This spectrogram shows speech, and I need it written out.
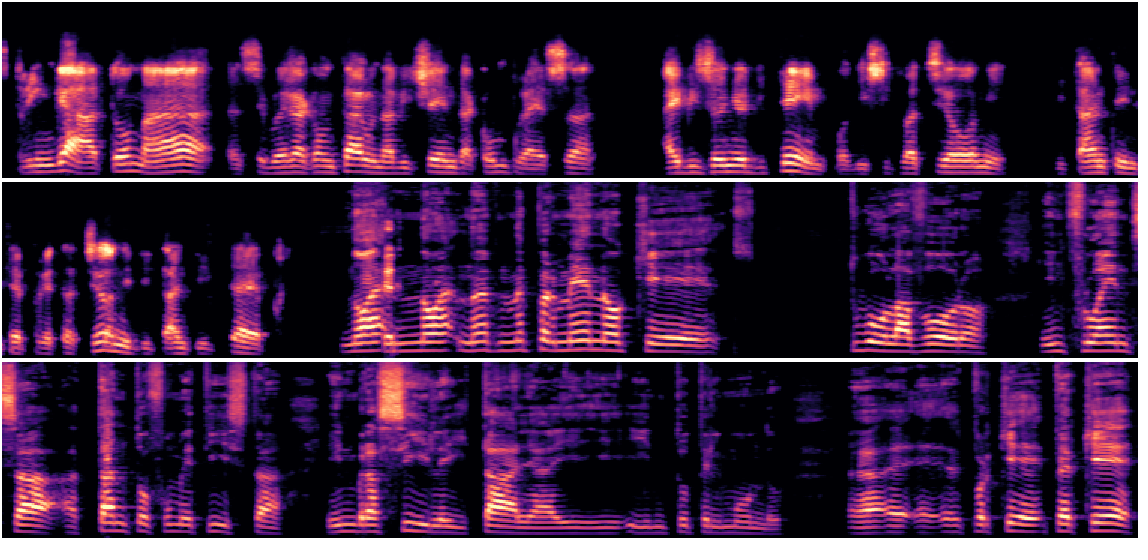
stringato, ma eh, se vuoi raccontare una vicenda complessa hai bisogno di tempo, di situazioni, di tante interpretazioni, di tanti interpreti. Non è, non, è, non è, per meno che tuo lavoro influenza tanto fumettista in Brasile, Italia, in tutto il mondo. Eh, perché, perché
